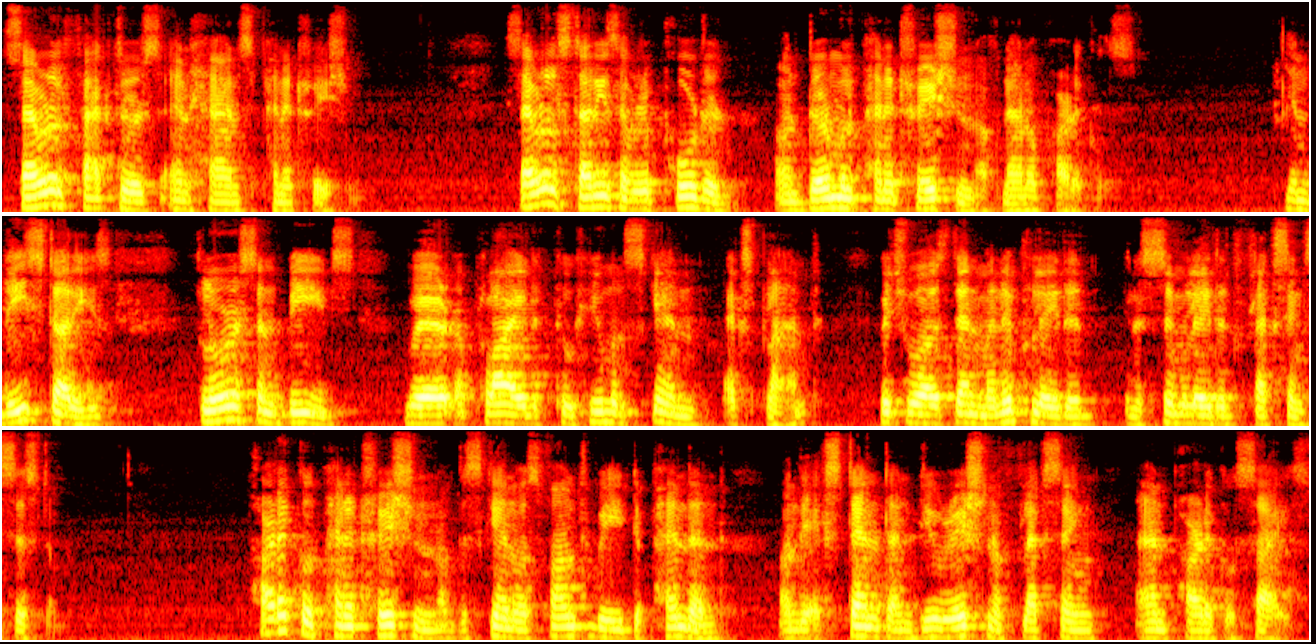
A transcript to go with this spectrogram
several factors enhance penetration. Several studies have reported on dermal penetration of nanoparticles. In these studies, fluorescent beads were applied to human skin explant, which was then manipulated in a simulated flexing system. Particle penetration of the skin was found to be dependent on the extent and duration of flexing and particle size.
